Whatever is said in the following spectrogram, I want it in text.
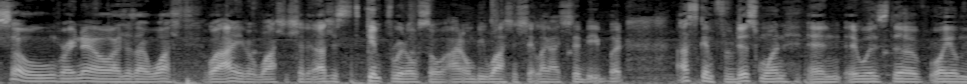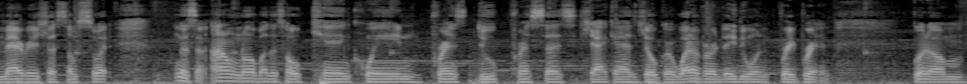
So right now, I just I watched. Well, I didn't even watch the shit. I just skimmed through it. Also, I don't be watching shit like I should be. But I skimmed through this one, and it was the royal marriage of some sort. Listen, I don't know about this whole king, queen, prince, duke, princess, jackass, joker, whatever they do in Great Britain. But um,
